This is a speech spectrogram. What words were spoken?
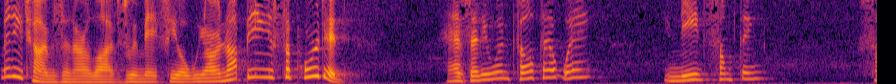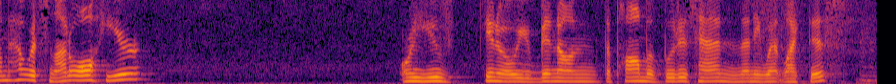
Many times in our lives, we may feel we are not being supported. Has anyone felt that way? You need something? Somehow it's not all here? Or you've you know, you've been on the palm of Buddha's hand and then he went like this. Mm-hmm.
